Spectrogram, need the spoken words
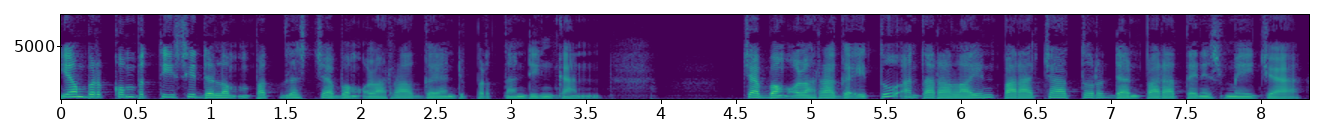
yang berkompetisi dalam 14 cabang olahraga yang dipertandingkan. Cabang olahraga itu antara lain para catur dan para tenis meja.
